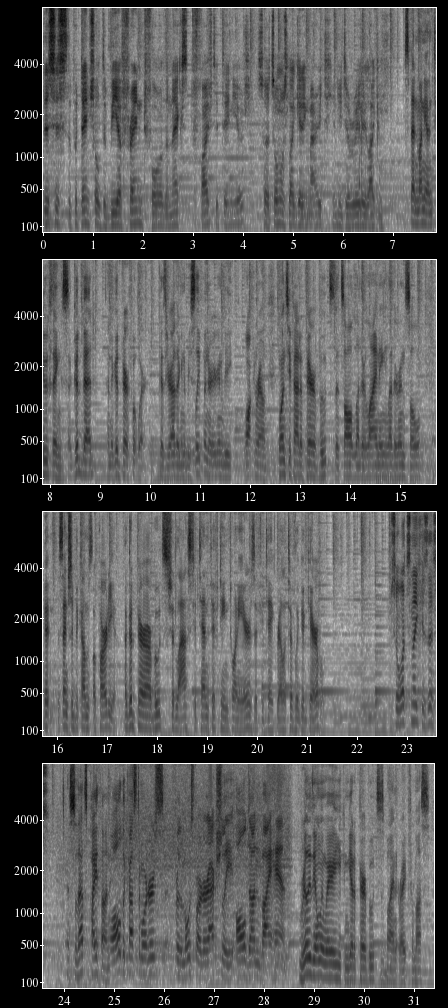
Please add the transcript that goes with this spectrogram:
This is the potential to be a friend for the next five to 10 years. So it's almost like getting married. You need to really like them. Spend money on two things, a good bed and a good pair of footwear, because you're either going to be sleeping or you're going to be walking around. Once you've had a pair of boots that's all leather lining, leather insole, it essentially becomes a part of you. A good pair of our boots should last you 10, 15, 20 years if you take relatively good care of them. So what snake is this? So that's Python. All the custom orders, for the most part, are actually all done by hand. Really the only way you can get a pair of boots is buying it right from us.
